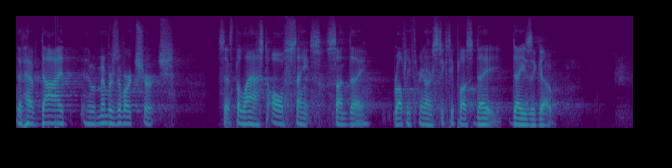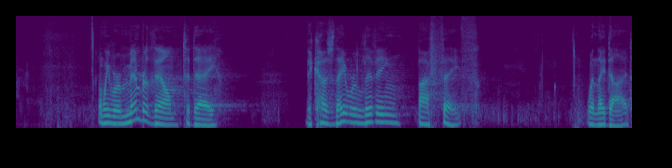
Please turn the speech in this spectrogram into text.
that have died who are members of our church since the last All Saints Sunday, roughly 360 plus day, days ago. And we remember them today because they were living by faith when they died.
